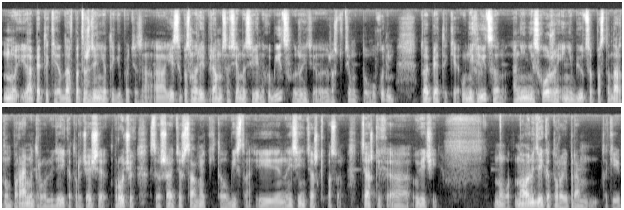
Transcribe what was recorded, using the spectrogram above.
ну, и опять-таки, да, в подтверждение этой гипотезы. А если посмотреть прямо совсем на серийных убийц, извините, раз в тему то уходим, то опять-таки у них лица, они не схожи и не бьются по стандартному параметру людей, которые чаще прочих совершают те же самые какие-то убийства и нанесение тяжких, тяжких э, увечий. Ну вот. Ну, а людей, которые прям такие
